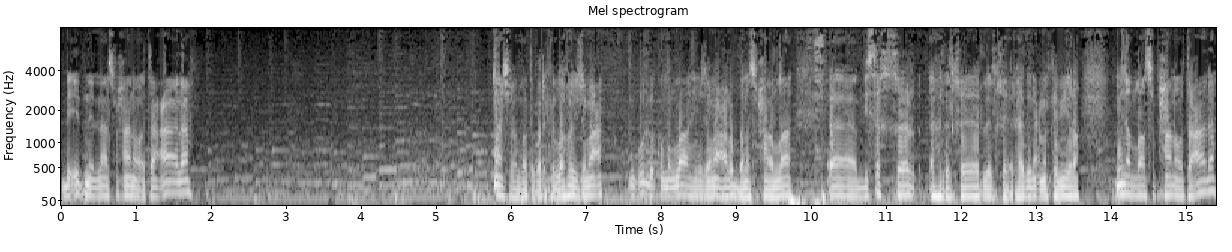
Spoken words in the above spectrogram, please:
بإذن الله سبحانه وتعالى. ما شاء الله تبارك الله. يا جماعة. نقول لكم الله يا جماعة ربنا سبحان الله آه بيسخر أهل الخير للخير. هذه نعمة كبيرة من الله سبحانه وتعالى.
